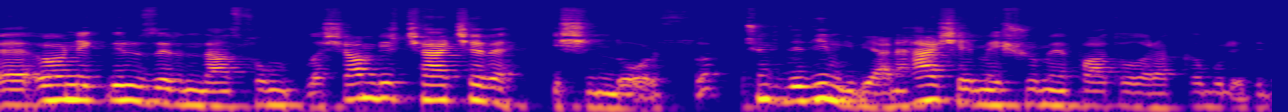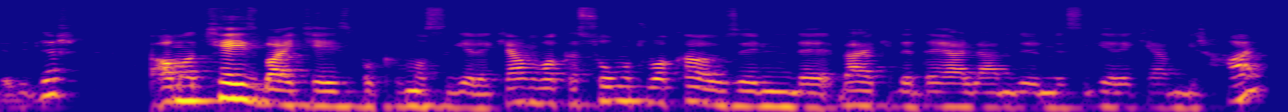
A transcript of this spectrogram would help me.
örnekler üzerinden somutlaşan bir çerçeve işin doğrusu. Çünkü dediğim gibi yani her şey meşru menfaat olarak kabul edilebilir. Ama case by case bakılması gereken vaka somut vaka üzerinde belki de değerlendirilmesi gereken bir hal.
